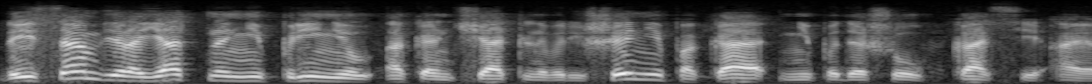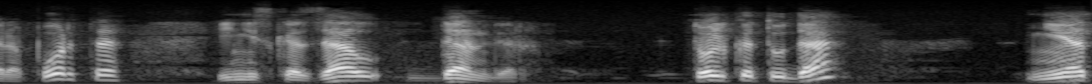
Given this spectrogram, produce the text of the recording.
Да и сам, вероятно, не принял окончательного решения, пока не подошел к кассе аэропорта и не сказал «Денвер». «Только туда?» «Нет,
